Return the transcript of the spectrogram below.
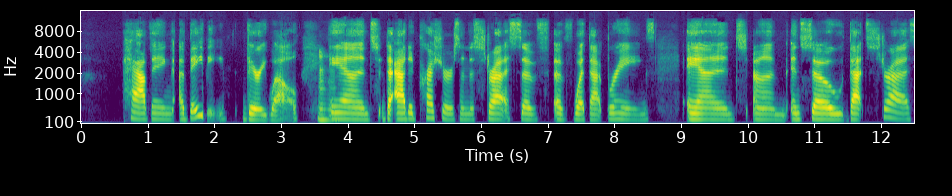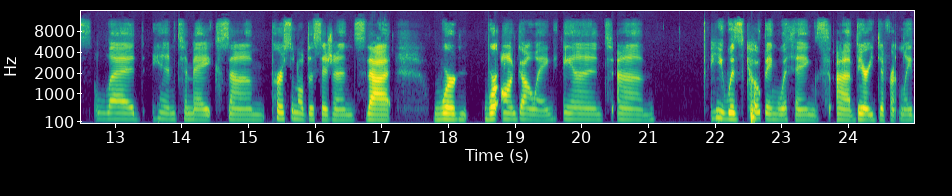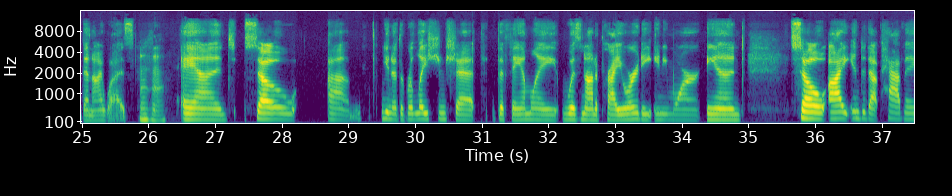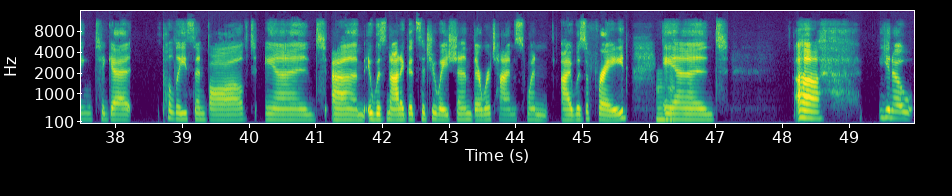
having a baby very well mm-hmm. and the added pressures and the stress of of what that brings and um and so that stress led him to make some personal decisions that were were ongoing and um he was coping with things uh, very differently than I was. Mm-hmm. And so, um, you know, the relationship, the family was not a priority anymore. And so I ended up having to get police involved and um, it was not a good situation there were times when i was afraid mm-hmm. and uh you know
